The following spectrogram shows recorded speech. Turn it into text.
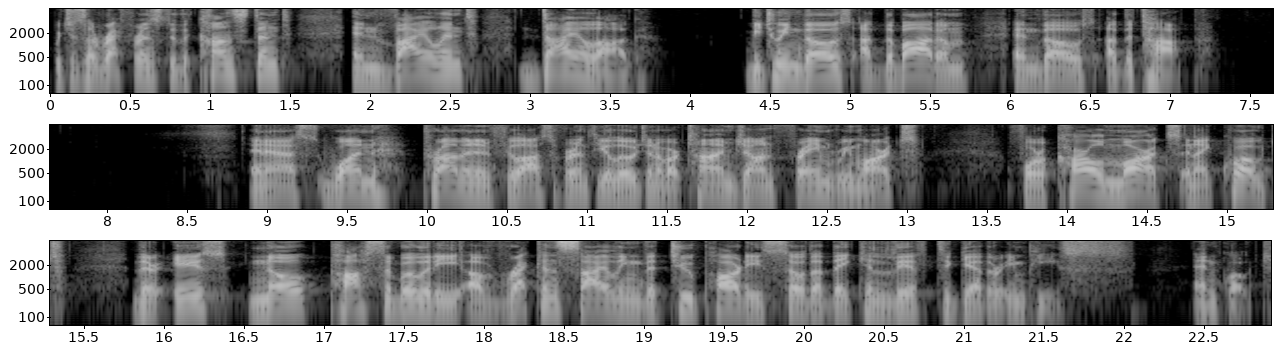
which is a reference to the constant and violent dialogue between those at the bottom and those at the top. And as one prominent philosopher and theologian of our time, John Frame, remarked, for Karl Marx, and I quote, there is no possibility of reconciling the two parties so that they can live together in peace. End quote.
